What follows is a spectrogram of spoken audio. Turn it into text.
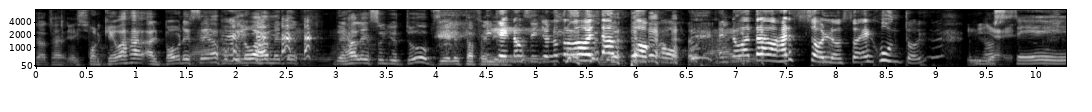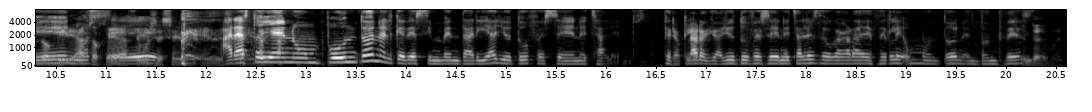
o sea, ¿y. ¿Por qué vas a- al pobre Seba? ¿Por qué lo vas a meter? Déjale su YouTube si él está Y feliz. que no, si yo no trabajo él tampoco. Él no va a trabajar solo, so- es juntos. Y, No sé, no sé. Ahora estoy en un punto en el que desinventaría YouTube SN Challenge. Pero claro, yo a YouTube SN Challenge tengo que agradecerle un montón, entonces... Entonces, bueno,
